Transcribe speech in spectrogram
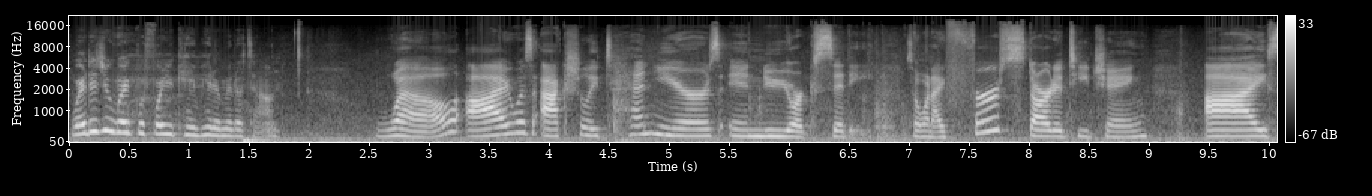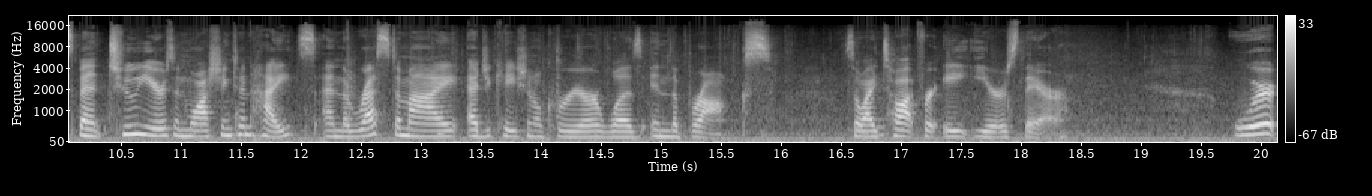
Where did you work before you came here to Middletown? Well, I was actually 10 years in New York City. So when I first started teaching, I spent two years in Washington Heights, and the rest of my educational career was in the Bronx. So I taught for eight years there. Where,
